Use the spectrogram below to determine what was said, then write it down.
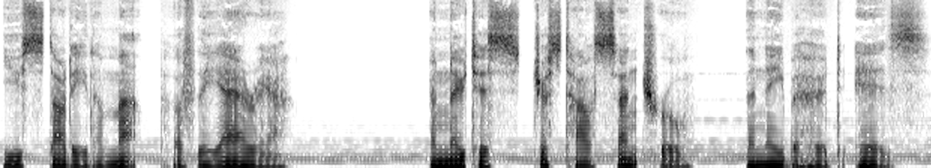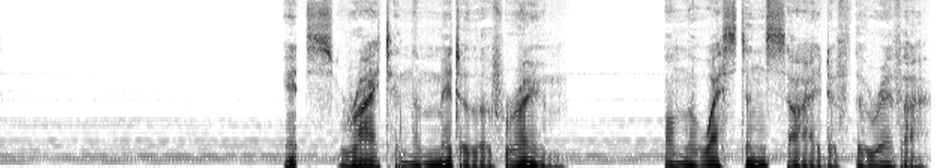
you study the map of the area and notice just how central the neighborhood is. It's right in the middle of Rome, on the western side of the river.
